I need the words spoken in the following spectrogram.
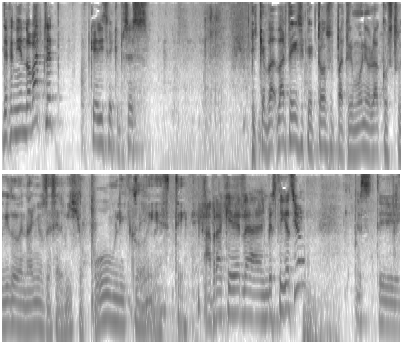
defendiendo a Bartlett, que dice que pues es y que Bartlett dice que todo su patrimonio lo ha construido en años de servicio público y este habrá que ver la investigación. Este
